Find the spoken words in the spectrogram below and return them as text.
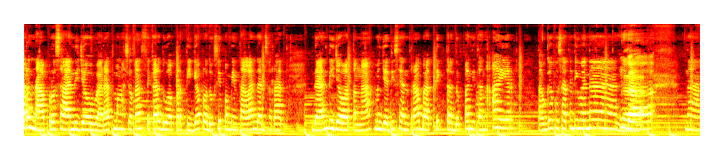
Karena perusahaan di Jawa Barat menghasilkan sekitar 2 per 3 produksi pemintalan dan serat. Dan di Jawa Tengah menjadi sentra batik terdepan di tanah air. Tahu gak pusatnya di mana? Enggak. Nah,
